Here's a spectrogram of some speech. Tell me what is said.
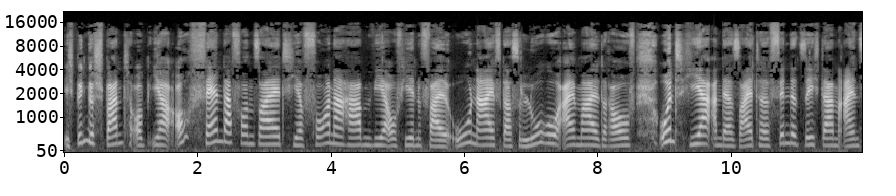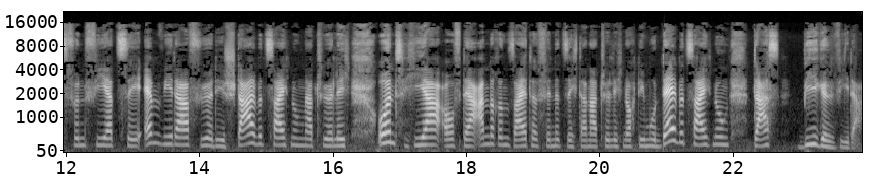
Ich bin gespannt, ob ihr auch Fan davon seid. Hier vorne haben wir auf jeden Fall O-Knife, das Logo einmal drauf und hier an der Seite findet sich dann 154CM wieder für die Stahlbezeichnung natürlich und hier auf der anderen Seite findet sich dann natürlich noch die Modellbezeichnung, das Beagle wieder.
